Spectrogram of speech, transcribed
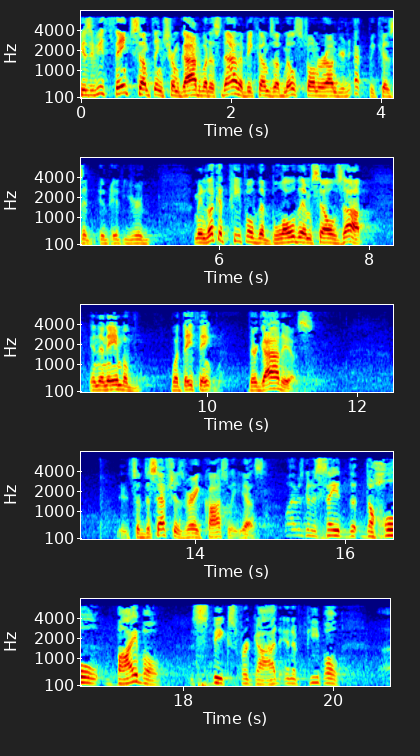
Because if you think something's from God but it's not, it becomes a millstone around your neck because it, it, it, you're. I mean, look at people that blow themselves up in the name of what they think their God is. So deception is very costly. Yes. Well, I was going to say that the whole Bible speaks for God, and if people uh,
